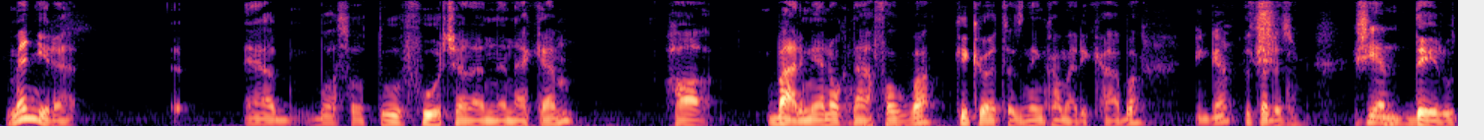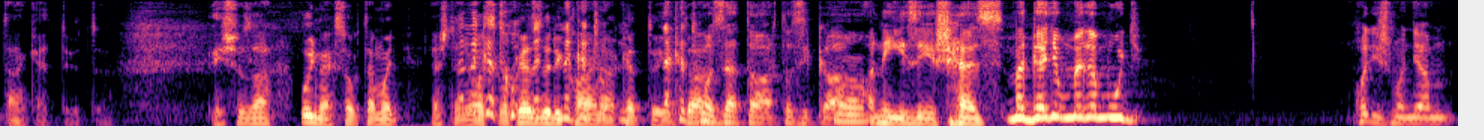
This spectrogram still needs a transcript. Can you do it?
mennyire elbaszottul furcsa lenne nekem, ha bármilyen oknál fogva kiköltöznénk Amerikába, Igen. Ez És ilyen délután kettőtől. És az a, úgy megszoktam, hogy este nyolckor kezdődik, neked, hajnal kettőig neked tart. hozzá tartozik a, Ja. a nézéshez. Meg, meg, meg amúgy, hogy is mondjam,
